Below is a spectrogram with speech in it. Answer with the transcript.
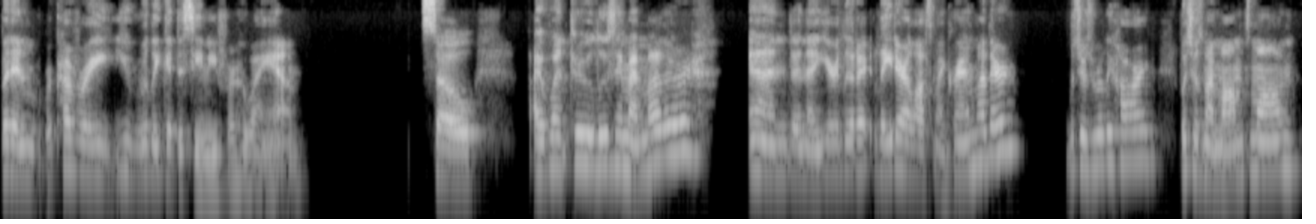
But in recovery, you really get to see me for who I am. So I went through losing my mother. And then a year later, I lost my grandmother, which was really hard, which was my mom's mom.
